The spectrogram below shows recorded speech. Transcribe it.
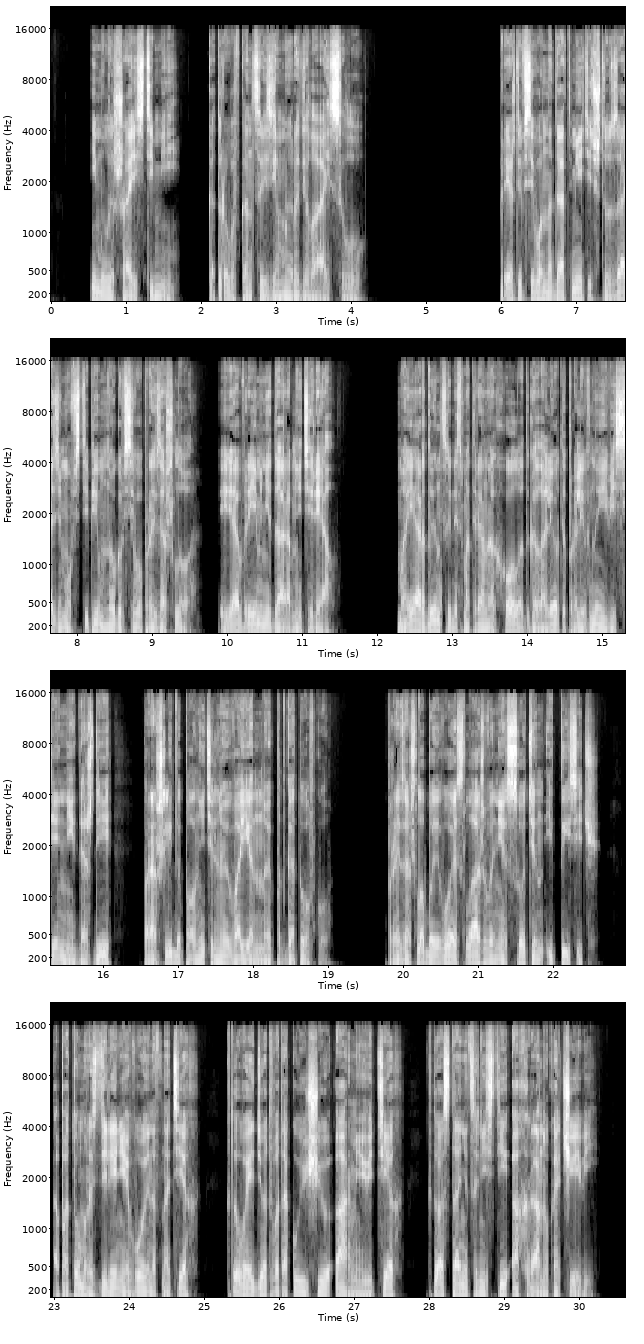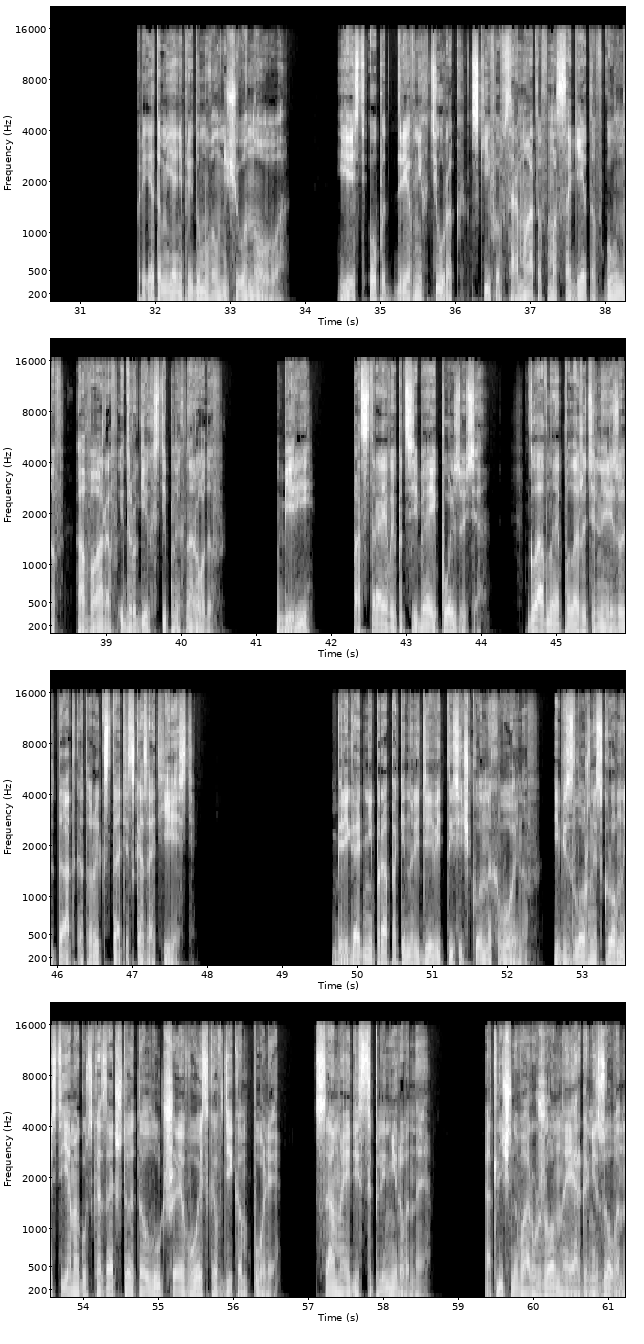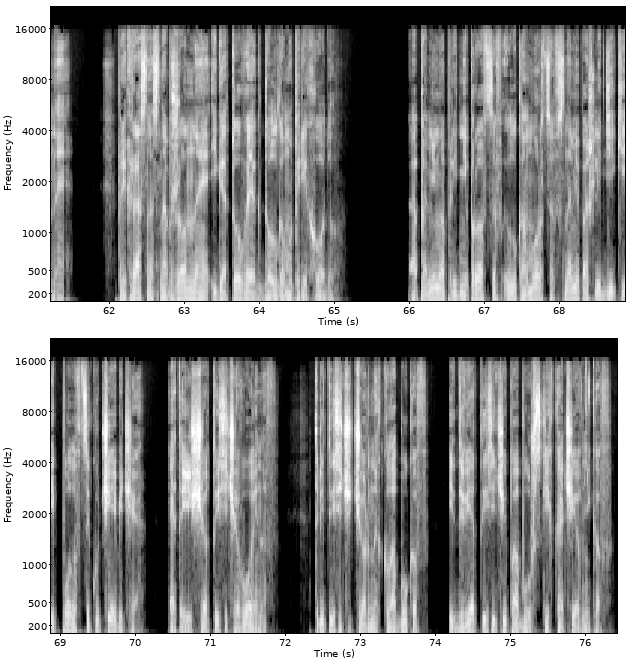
и малыша из Тими, которого в конце зимы родила Айсылу. Прежде всего надо отметить, что за зиму в степи много всего произошло, и я времени даром не терял. Мои ордынцы, несмотря на холод, гололед и проливные весенние дожди, прошли дополнительную военную подготовку. Произошло боевое слаживание сотен и тысяч, а потом разделение воинов на тех, кто войдет в атакующую армию и тех, кто останется нести охрану кочевий. При этом я не придумывал ничего нового. Есть опыт древних тюрок, скифов, сарматов, массагетов, гуннов, аваров и других степных народов. Бери Подстраивай под себя и пользуйся. Главное – положительный результат, который, кстати сказать, есть. Берега Днепра покинули 9 тысяч конных воинов, и без ложной скромности я могу сказать, что это лучшее войско в диком поле. Самое дисциплинированное. Отлично вооруженное и организованное. Прекрасно снабженное и готовое к долгому переходу. А помимо приднепровцев и лукоморцев с нами пошли дикие половцы Кучебича. Это еще тысяча воинов три тысячи черных клобуков и две тысячи побужских кочевников.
